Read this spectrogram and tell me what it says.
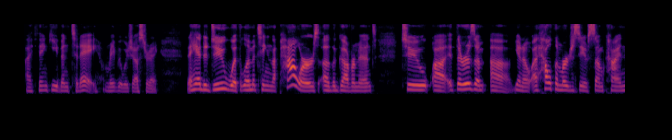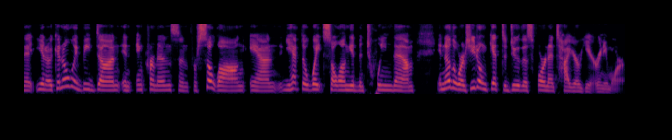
I think even today, or maybe it was yesterday, they had to do with limiting the powers of the government to uh, if there is a uh, you know a health emergency of some kind that you know it can only be done in increments and for so long, and you have to wait so long in between them. In other words, you don't get to do this for an entire year anymore.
